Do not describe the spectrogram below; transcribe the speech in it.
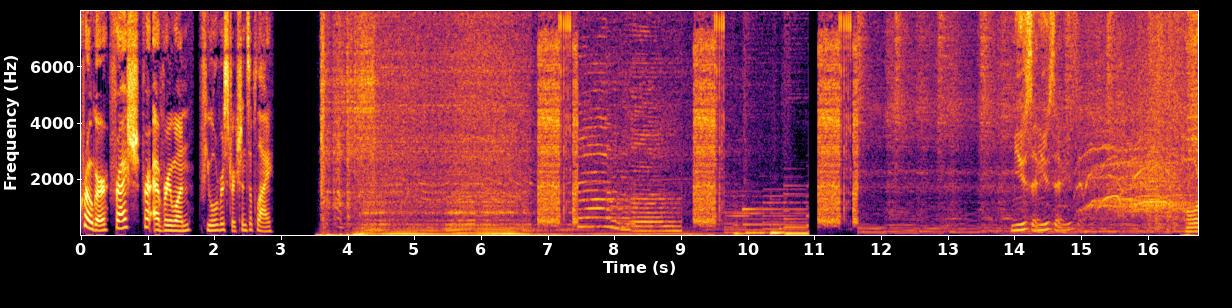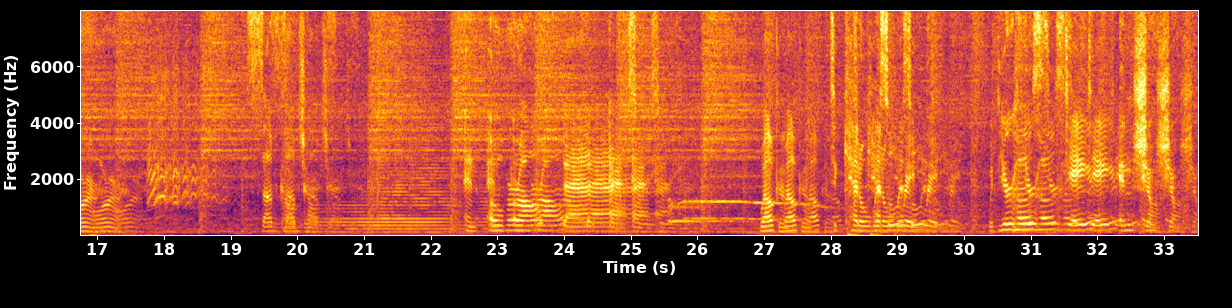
Kroger, fresh for everyone. Fuel restrictions apply. Music. Music. Horror. Horror. Subculture. And, overall, overall bad, Welcome, welcome, welcome to Kettle, to Whistle, Whistle Radio. Radio. With your hosts, your host, Dave, Dave, and Sean. And Sean.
